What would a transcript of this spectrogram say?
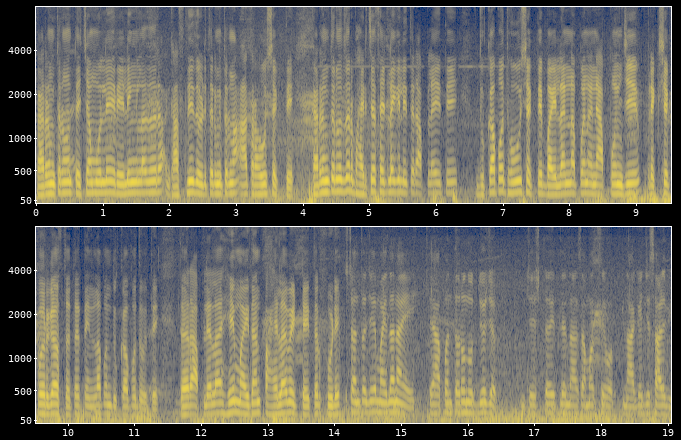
कारण मित्रांनो त्याच्यामुळे रेलिंगला जर घासली जोडी तर मित्रांनो आत राहू शकते. कारण मित्रांनो जर बाहेरच्या साईडला गेली तर आपल्या इथे दुखापत होऊ शकते बैलांना पण आणि आपण जे प्रेक्षक वर्ग असतात तर त्यांना पण दुखापत होते. तर आपल्याला हे मैदान पाहायला भेटते तर पुढे. जे मैदान आहे ते आपण तरुण उद्योजक ज्येष्ठ इथले ना समाजसेवक नागेशजी साळवी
